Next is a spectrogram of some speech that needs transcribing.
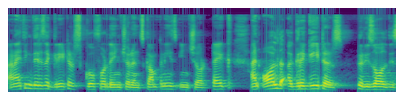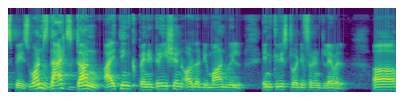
And I think there is a greater scope for the insurance companies, tech, and all the aggregators to resolve this space. Once that's done, I think penetration or the demand will increase to a different level. Uh,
